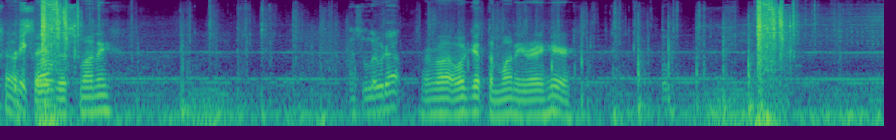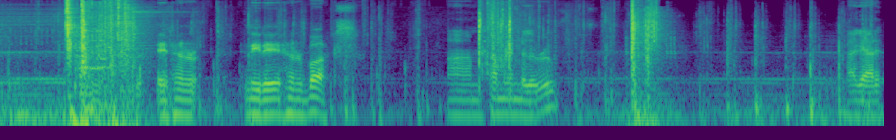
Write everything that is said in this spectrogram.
We're gonna pretty save close. this money. Let's loot up. We'll we'll get the money right here. 800, need 800 bucks. I'm coming into the roof. I got it.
